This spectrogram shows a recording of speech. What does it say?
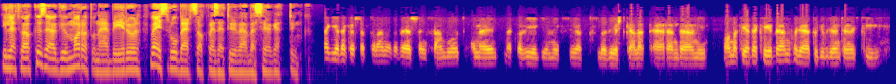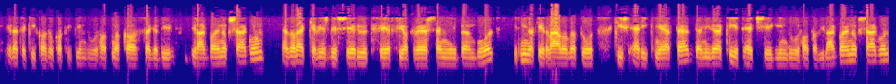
illetve a közelgő maraton EB-ről Weiss Robert szakvezetővel beszélgettünk. Legérdekesebb talán az a versenyszám volt, amelynek a végén még fél lövést kellett elrendelni annak érdekében, hogy el tudjuk dönteni, hogy ki, illetve kik azok, akik indulhatnak a Szegedi világbajnokságon. Ez a legkevésbé sérült férfiak versenyében volt. Itt mind a két válogatót kis Erik nyerte, de mivel két egység indulhat a világbajnokságon,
